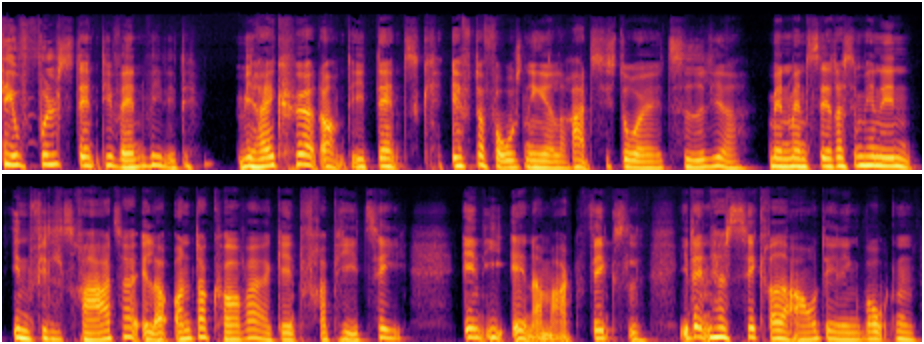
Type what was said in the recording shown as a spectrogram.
Det er jo fuldstændig vanvittigt. Vi har ikke hørt om det i dansk efterforskning eller retshistorie tidligere, men man sætter simpelthen en infiltrator eller undercover-agent fra PET ind i Endermark fængsel, i den her sikrede afdeling, hvor den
